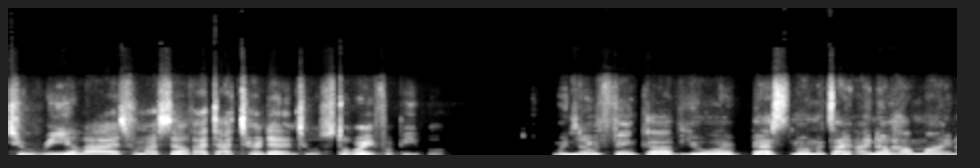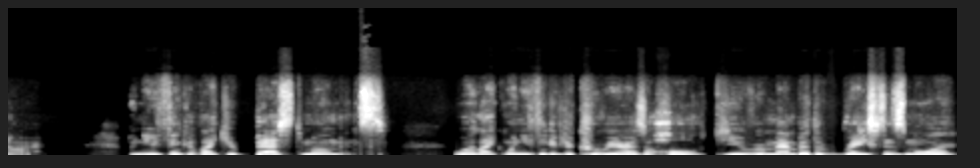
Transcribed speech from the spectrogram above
to realize for myself, I, I turned that into a story for people. When so, you think of your best moments, I, I know how mine are. When you think of like your best moments, or like when you think of your career as a whole, do you remember the races more?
